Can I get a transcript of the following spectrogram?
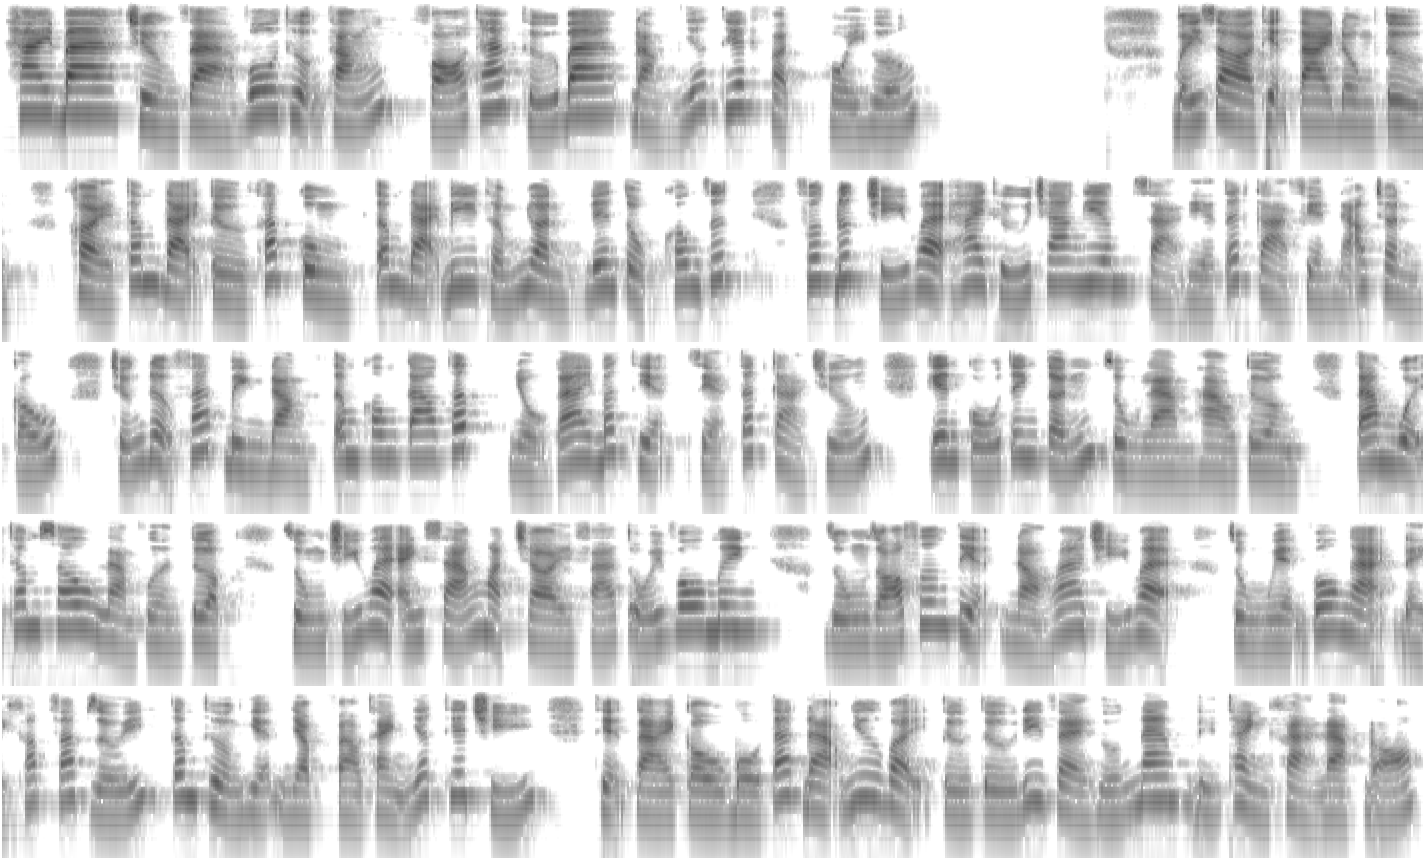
Hai ba trường giả vô thượng thắng, phó thác thứ ba đẳng nhất thiết Phật hồi hướng. Bấy giờ thiện tài đồng tử, khởi tâm đại từ khắp cùng, tâm đại bi thấm nhuần, liên tục không dứt, phước đức trí huệ hai thứ tra nghiêm, xả đìa tất cả phiền não trần cấu, chứng được pháp bình đẳng, tâm không cao thấp, nhổ gai bất thiện, diệt tất cả chướng, kiên cố tinh tấn, dùng làm hào tường, tam muội thâm sâu làm vườn tược, dùng trí huệ ánh sáng mặt trời phá tối vô minh, dùng gió phương tiện nở hoa trí huệ, dùng nguyện vô ngại đẩy khắp pháp giới, tâm thường hiện nhập vào thành nhất thiết trí. Thiện tài cầu Bồ Tát đạo như vậy, từ từ đi về hướng Nam đến thành khả lạc đó.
